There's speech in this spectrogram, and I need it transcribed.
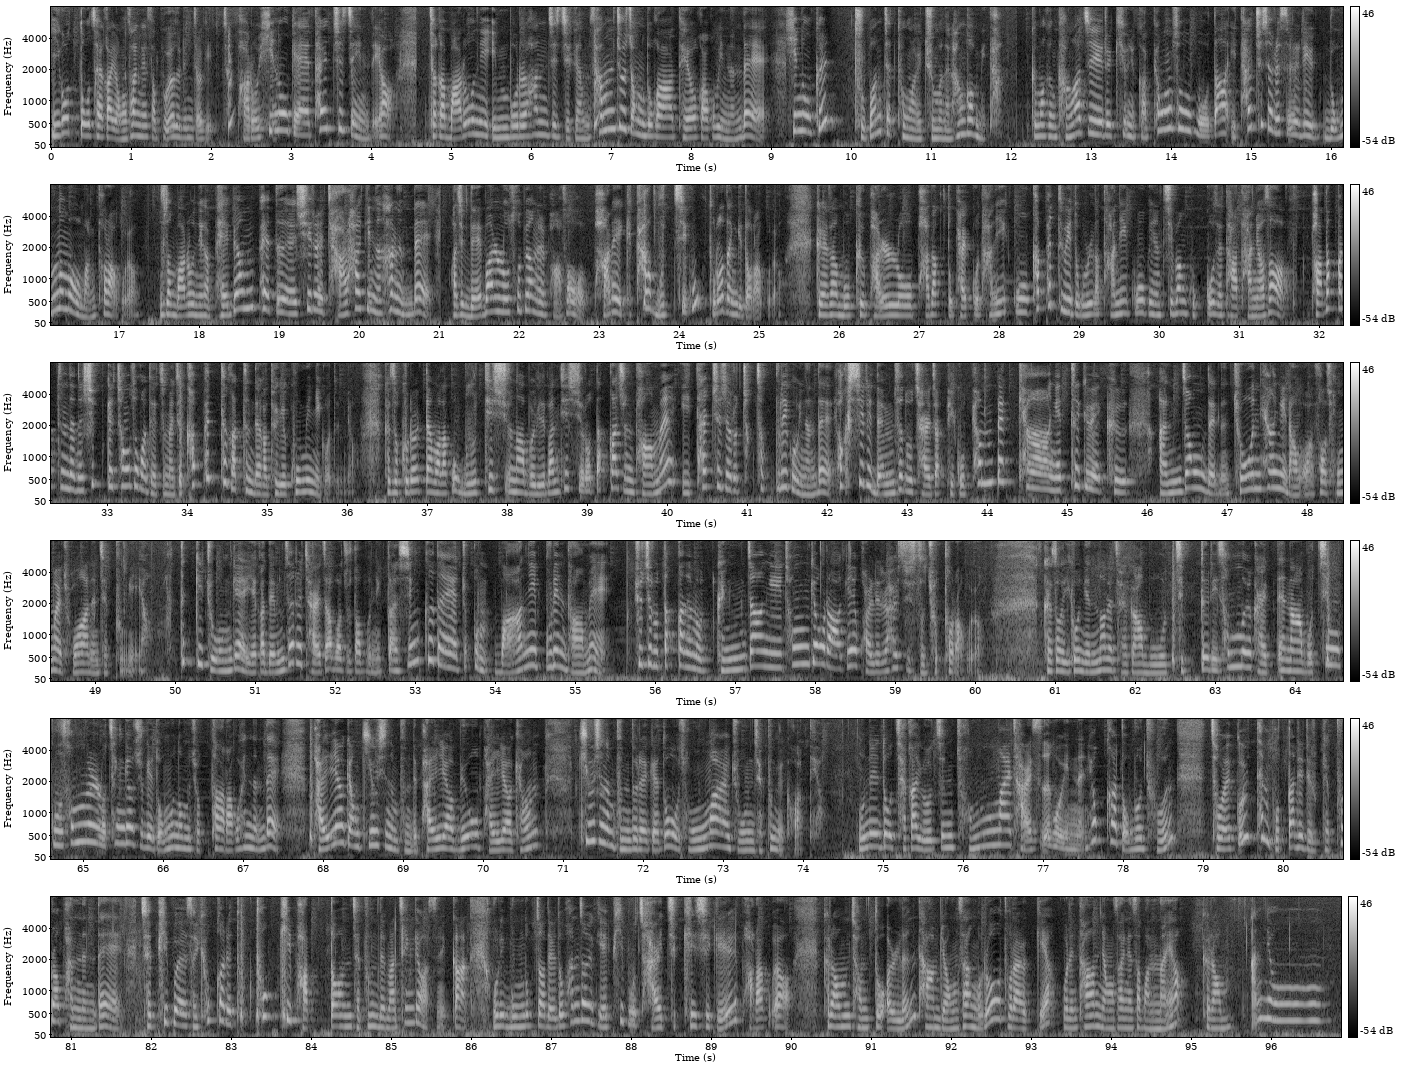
이것도 제가 영상에서 보여드린 적이 있죠. 바로 흰옥의 탈취제인데요. 제가 마로니 인보를 한 지 지금 3주 정도가 되어가고 있는데 흰옥을 두 번째 통을 주문을 한 겁니다. 그만큼 강아지를 키우니까 평소보다 이 탈취제를 쓸 일이 너무너무 많더라고요. 우선 마로니가 배변 패드에 쉬를 잘 하기는 하는데 아직 네 발로 소변을 봐서 발에 이렇게 다 묻히고 돌아다니더라고요. 그래서 뭐 그 발로 바닥도 밟고 다니고 카페트 위도 올라다니고 그냥 집안 곳곳에 다 다녀서 바닥 같은 데는 쉽게 청소가 되지만 이제 카페트 같은 데가 되게 고민이거든요. 그래서 그럴 때마다 꼭 물티슈나 뭐 일반 티슈로 닦아준 다음에 이 탈취제로 착착 뿌리고 있는데 확실히 냄새도 잘 잡히고 편백향의 특유의 그 안정되는 좋은 향이 나와서 정말 좋아하는 제품이에요. 특히 좋은 게 얘가 냄새를 잘 잡아주다 보니까 싱크대에 조금 많이 뿌린 다음에 휴지로 닦아내면 굉장히 청결하게 관리를 할 수 있어서 좋더라고요. 그래서 이건 옛날에 제가 뭐 집들이 선물 갈 때나 뭐 친구 선물로 챙겨주기에 너무너무 좋다라고 했는데 반려견 키우시는 분들, 반려묘, 반려견 키우시는 분들에게도 정말 좋은 제품일 것 같아요. 오늘도 제가 요즘 정말 잘 쓰고 있는 효과 너무 좋은 저의 꿀템 보따리를 이렇게 풀어봤는데 제 피부에서 효과를 톡톡히 봤던 제품들만 챙겨왔으니까 우리 묵독자들도 환절기에 피부 잘 지키시길 바라고요. 그럼 전 또 얼른 다음 영상으로 돌아올게요. 우린 다음 영상에서 만나요. 그럼 안녕!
